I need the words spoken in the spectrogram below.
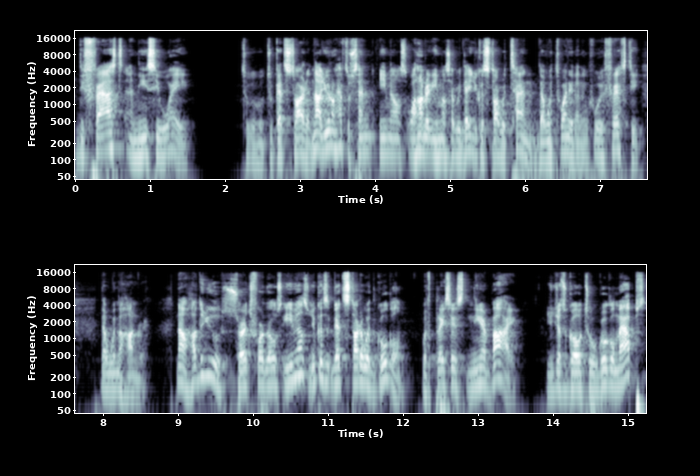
the fast and easy way to to get started. Now, you don't have to send emails 100 emails every day. You can start with 10, then with 20, then with 50, then with 100. Now, how do you search for those emails? You could get started with Google, with places nearby. You just go to Google Maps,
